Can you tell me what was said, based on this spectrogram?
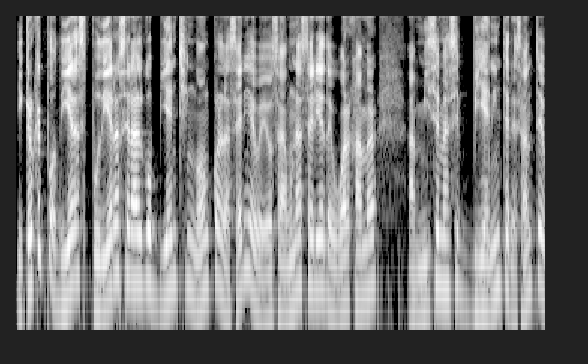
Y creo que pudieras, pudiera hacer algo bien chingón con la serie, güey. O sea, una serie de Warhammer a mí se me hace bien interesante,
